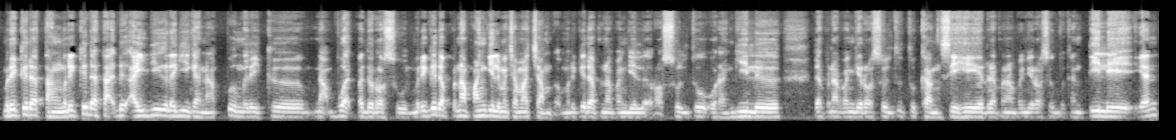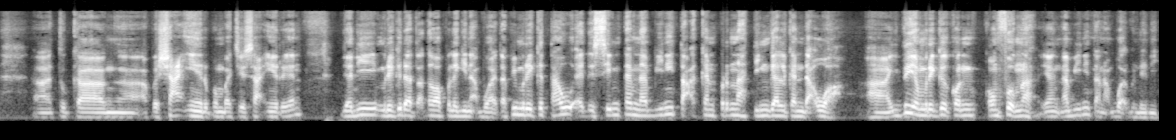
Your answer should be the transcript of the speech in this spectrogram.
mereka datang. Mereka dah tak ada idea lagi kan apa mereka nak buat pada rasul. Mereka dah pernah panggil macam-macam tu mereka dah pernah panggil rasul tu orang gila dah pernah panggil rasul tu tukang sihir dah pernah panggil rasul tukang tilik kan uh, tukang uh, apa syair pembaca syair kan. Jadi mereka dah tak tahu apa lagi nak buat. Tapi mereka tahu at the same time nabi ni tak akan pernah tinggalkan dakwah Ha, itu yang mereka confirm lah yang Nabi ni tak nak buat benda ni.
